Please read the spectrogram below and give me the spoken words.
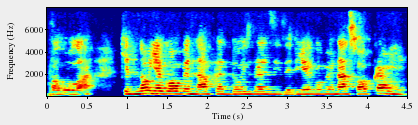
falou lá, que ele não ia governar para dois Brasis, ele ia governar só para um.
